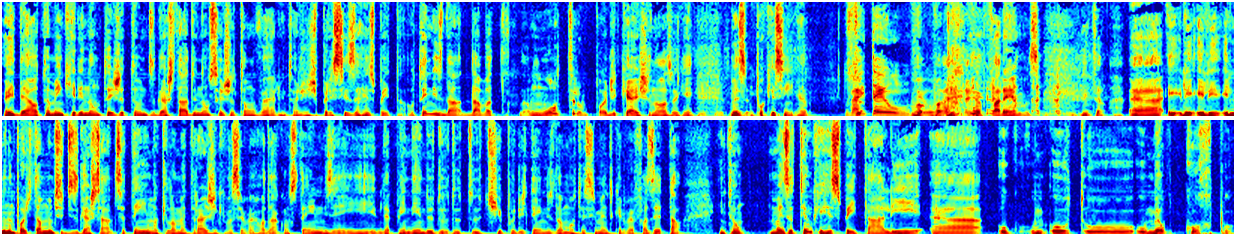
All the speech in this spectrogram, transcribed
É ideal também que ele não esteja tão desgastado e não seja tão velho. Então a gente precisa respeitar. O tênis dá, dava um outro podcast nosso aqui. Mas, porque assim. É, Vai ter um, viu? É, faremos. Então, é, ele, ele, ele não pode estar muito desgastado. Você tem uma quilometragem que você vai rodar com os tênis, e aí, dependendo do, do, do tipo de tênis, do amortecimento que ele vai fazer e tal. Então, mas eu tenho que respeitar ali uh, o, o, o, o meu corpo.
